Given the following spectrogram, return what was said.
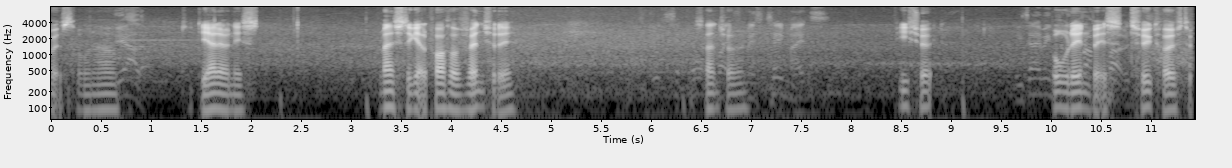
Ritzel now. Diallo. To Diallo and he's managed to get the pass off eventually. Good support Sancho. play from his teammates. Piszczek. He's aiming Ball for the in but it's too close to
